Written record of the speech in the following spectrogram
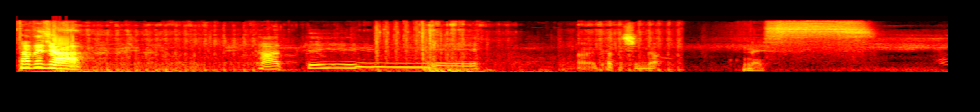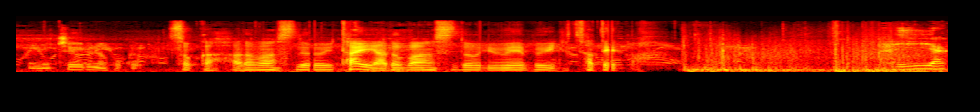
縦じゃ縦ー。あ、縦死んだ。ナイス。めっちゃいるな、ここ。そっか、アドバンスド、対アドバンスド UAV に縦か。最悪。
